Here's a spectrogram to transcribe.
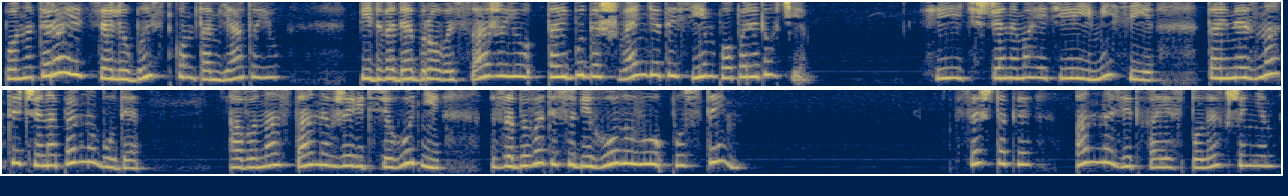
Понатирається любистком та м'ятою, підведе брови сажею та й буде швендятись їм поперед очі. Фіть ще немає тієї місії, та й не знати, чи напевно буде, а вона стане вже від сьогодні забивати собі голову пустим. Все ж таки Анна зітхає з полегшенням,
